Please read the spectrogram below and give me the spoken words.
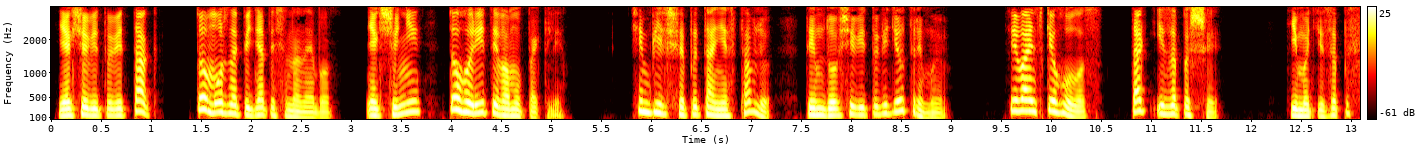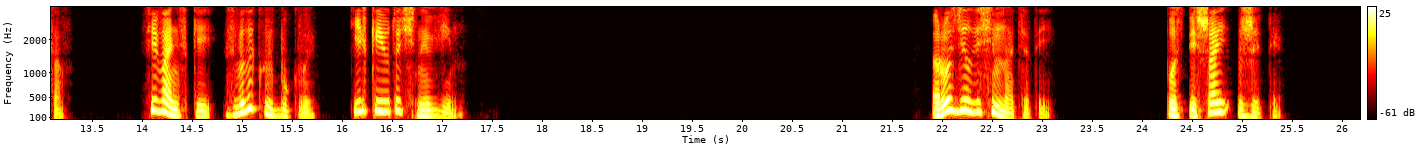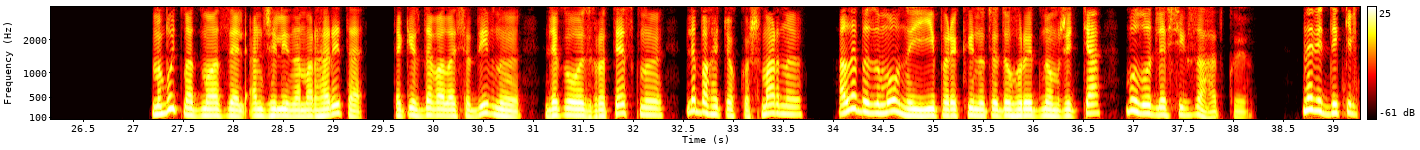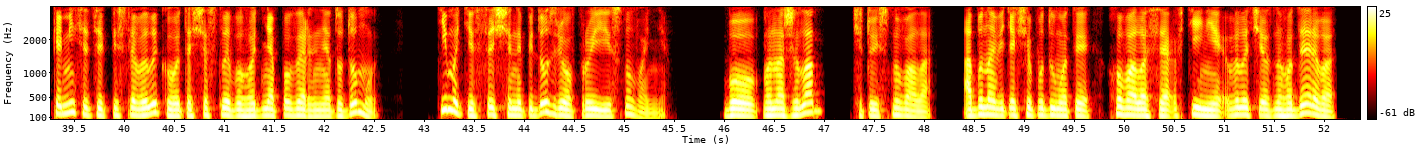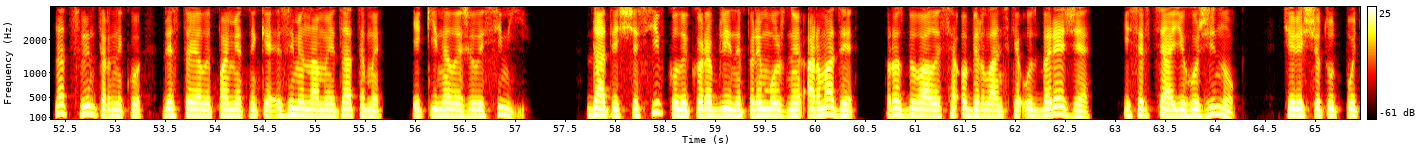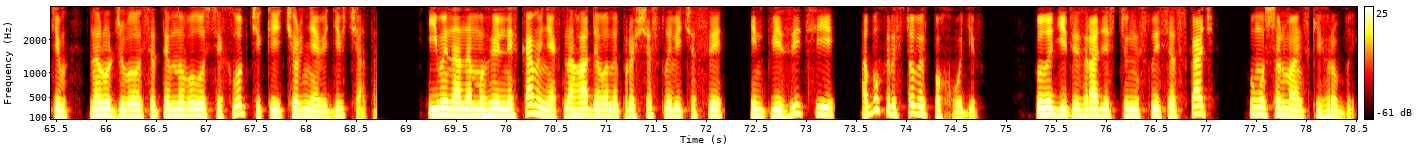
Якщо відповідь так, то можна піднятися на небо. Якщо ні, то горіти вам у пеклі. Чим більше питань я ставлю, тим довше відповіді отримую. Фіванський голос. Так і запиши. Тімоті записав. Фіванський з великої букви, тільки й уточнив він. Розділ 18. Поспішай жити. Мабуть, мадмуазель Анджеліна Маргарита таки здавалася дивною, для когось гротескною, для багатьох кошмарною, але безумовно її перекинути до гори дном життя було для всіх загадкою. Навіть декілька місяців після великого та щасливого дня повернення додому Тімоті все ще не підозрював про її існування. Бо вона жила чи то існувала, або навіть якщо подумати, ховалася в тіні величезного дерева на цвинтарнику, де стояли пам'ятники з іменами і датами, які належали сім'ї. Дати з часів, коли кораблі непереможної армади розбивалися об ірландське узбережжя і серця його жінок, через що тут потім народжувалися темноволосі хлопчики і чорняві дівчата. Імена на могильних каменях нагадували про щасливі часи інквізиції або хрестових походів, коли діти з радістю неслися вскач у мусульманські гроби.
